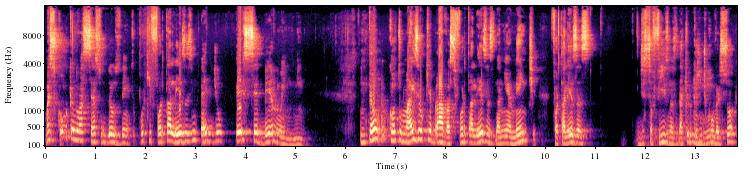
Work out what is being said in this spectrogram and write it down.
Mas como que eu não acesso um Deus dentro? Porque fortalezas impedem de eu percebê-lo em mim. Então, quanto mais eu quebrava as fortalezas da minha mente, fortalezas de sofismas, daquilo que a gente uhum. conversou,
